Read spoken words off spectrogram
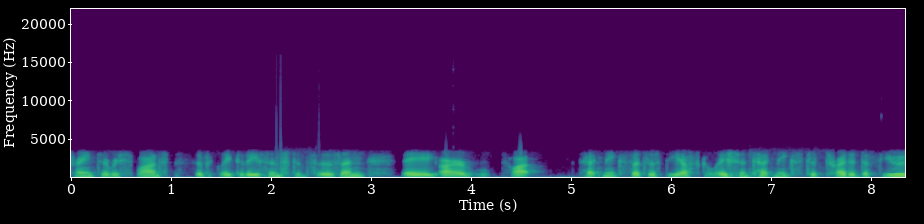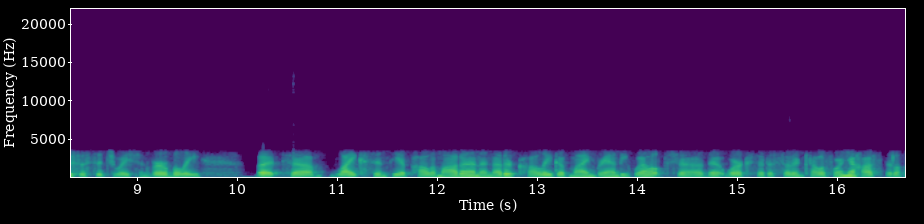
trained to respond specifically to these instances, and they are taught techniques such as de escalation techniques to try to diffuse a situation verbally. But uh, like Cynthia Palomata and another colleague of mine, Brandy Welch, uh, that works at a Southern California hospital,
